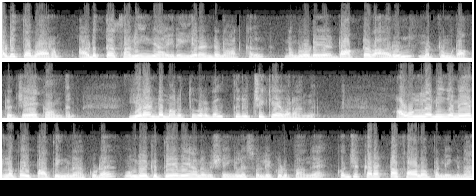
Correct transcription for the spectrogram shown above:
அடுத்த வாரம் அடுத்த சனி ஞாயிறு இரண்டு நாட்கள் நம்மளுடைய டாக்டர் அருள் மற்றும் டாக்டர் ஜெயகாந்தன். இரண்டு மருத்துவர்கள் திருச்சிக்கே வராங்க. அவங்கள நீங்கள் நேரில் போய் பார்த்தீங்கன்னா கூட உங்களுக்கு தேவையான விஷயங்களை சொல்லி கொடுப்பாங்க. கொஞ்சம் கரெக்டாக ஃபாலோ பண்ணிங்கன்னா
